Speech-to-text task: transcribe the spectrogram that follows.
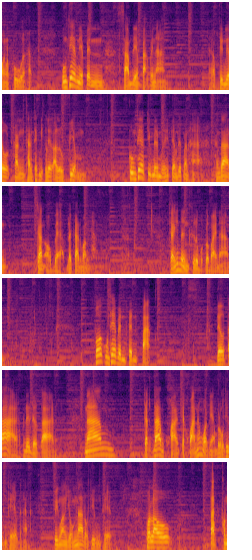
บางลำพูครับ กรุงเทพเนี่ยเป็นสามเหลี่ยมปากแม่น้ำนะครับที่เรียกทางทางเทคนิคเรียกอลูเฟียม กรุงเทพจึงเป็นเมืองที่เต็มด้วยปัญหา ทางด้านการออกแบบและการวางผังอย่างที่หนึ่งคือระบบระบายน้ำเพราะว่ากรุงเทพเป็นเป็นปากเดลต้าครับเรียกเดลต้านี่ย น้ำจากด้ามขวานจากขวานทั้งหมดเนี่ยมาลงที่กรุงเทพนะฮะปิงวังยมหน้าลงที่กรุงเทพพอเราตัดน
